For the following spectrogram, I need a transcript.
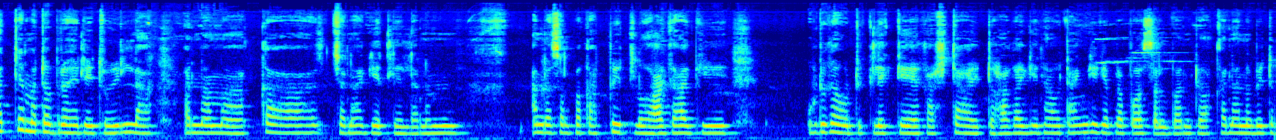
ಮತ್ತೆ ಮತ್ತೊಬ್ಬರು ಹೇಳಿದರು, ಇಲ್ಲ, ಅದು ನಮ್ಮ ಅಕ್ಕ ಚೆನ್ನಾಗಿರಲಿಲ್ಲ ನಮ್ಮ ಅಂದರೆ ಸ್ವಲ್ಪ ಕಪ್ಪಿತ್ಲು ಹಾಗಾಗಿ ಹುಡುಗ ಹುಡುಕ್ಲಿಕ್ಕೆ ಕಷ್ಟ ಆಯಿತು, ಹಾಗಾಗಿ ನಾವು ತಂಗಿಗೆ ಪ್ರಪೋಸಲ್ ಬಂತು, ಅಕ್ಕನನ್ನು ಬಿಟ್ಟು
